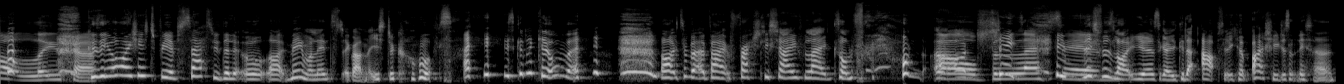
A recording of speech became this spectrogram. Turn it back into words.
Oh, Luca. Because he always used to be obsessed with the little like meme on Instagram that used to come up saying he's gonna kill me, like about, about freshly shaved legs on on, Oh, on bless He- This was like years ago. He's gonna absolutely kill. Actually, he doesn't listen.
